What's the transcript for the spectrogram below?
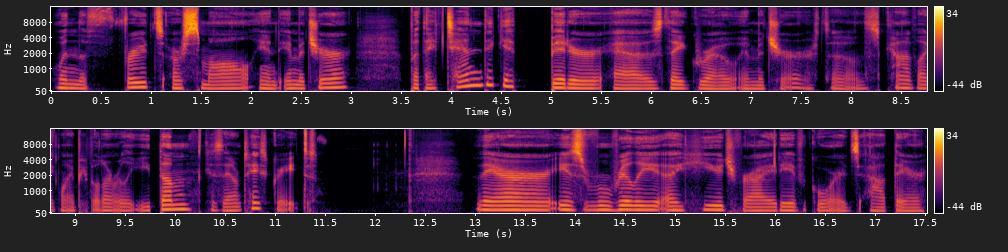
when the fruits are small and immature, but they tend to get bitter as they grow and mature. So it's kind of like why people don't really eat them because they don't taste great. There is really a huge variety of gourds out there.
